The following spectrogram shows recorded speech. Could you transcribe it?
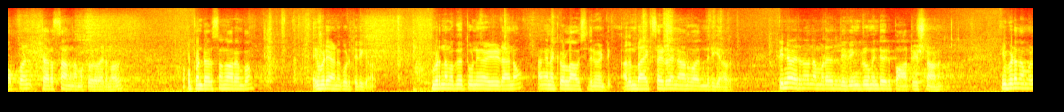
ഓപ്പൺ ടെറസാണ് നമുക്കിവിടെ വരുന്നത്. ഓപ്പൺ ടെറസ് എന്ന് പറയുമ്പോൾ ഇവിടെയാണ് കൊടുത്തിരിക്കുന്നത്. ഇവിടെ നമുക്ക് തുണി കഴുകിടാനോ അങ്ങനെയൊക്കെയുള്ള ആവശ്യത്തിന് വേണ്ടി. അതും ബാക്ക് സൈഡ് തന്നെയാണ് വന്നിരിക്കുന്നത്. പിന്നെ വരുന്നത് നമ്മുടെ ലിവിങ് റൂമിന്റെ ഒരു പാർട്ടീഷനാണ് ഇവിടെ നമ്മൾ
